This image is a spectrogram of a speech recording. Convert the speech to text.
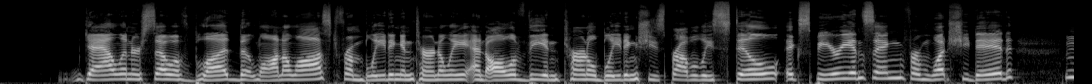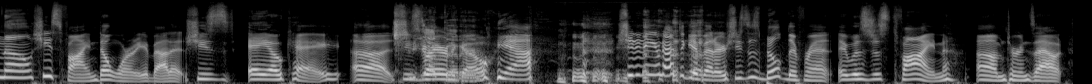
gallon or so of blood that Lana lost from bleeding internally and all of the internal bleeding she's probably still experiencing from what she did. No, she's fine. Don't worry about it. She's a okay. Uh, she's got to go. Yeah, she didn't even have to get better. She's just built different. It was just fine. Um, turns out.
